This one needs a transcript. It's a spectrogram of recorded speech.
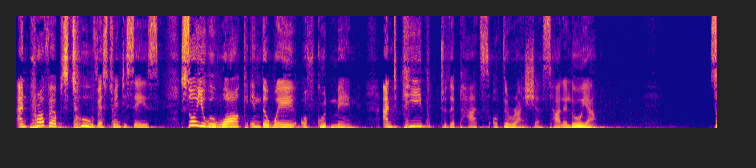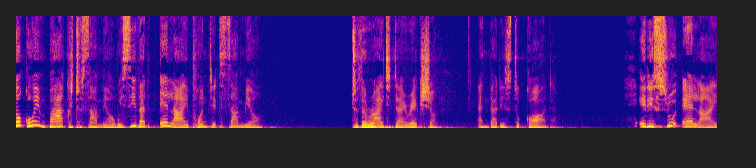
And Proverbs 2, verse 20 says, So you will walk in the way of good men and keep to the paths of the righteous. Hallelujah. So, going back to Samuel, we see that Eli pointed Samuel to the right direction, and that is to God. It is through Eli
